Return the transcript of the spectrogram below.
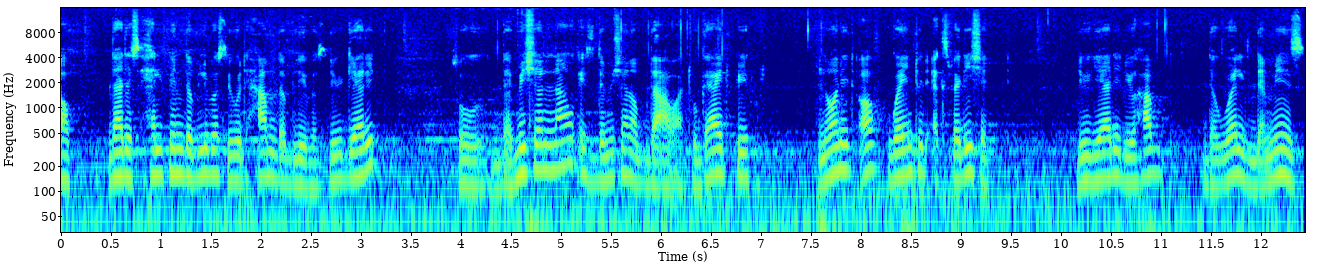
of that is helping the believers you would harm the believers. Do you get it? So the mission now is the mission of da'wah to guide people no need of going to the expedition. Do you get it? You have the wealth the means.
